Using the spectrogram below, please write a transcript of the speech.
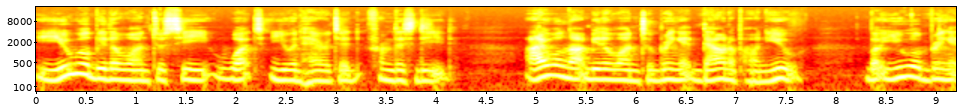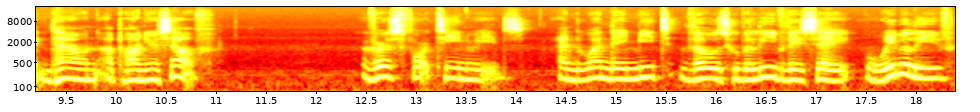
You will be the one to see what you inherited from this deed. I will not be the one to bring it down upon you but you will bring it down upon yourself. Verse 14 reads, And when they meet those who believe, they say, We believe.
